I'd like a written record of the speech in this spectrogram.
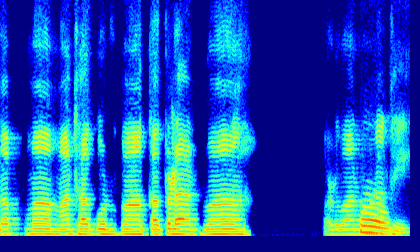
લપમાં માથાકૂટમાં કકડાટમાં પડવાનું નથી.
